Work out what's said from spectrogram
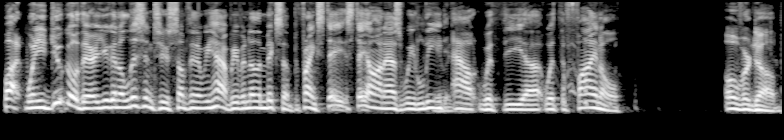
But when you do go there, you're going to listen to something that we have. We have another mix-up. Frank, stay stay on as we lead out with the uh, with the final overdub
